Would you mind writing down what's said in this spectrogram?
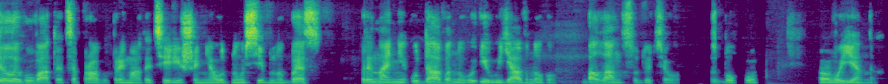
делегувати це право приймати ці рішення одноосібно, без принаймні удаваного і уявного балансу до цього з боку воєнних.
